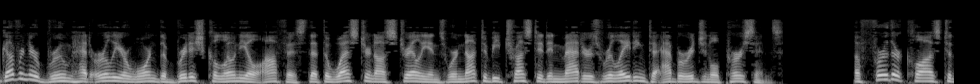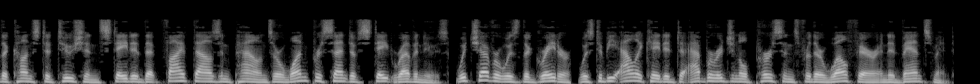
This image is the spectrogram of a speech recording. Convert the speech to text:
Governor Broome had earlier warned the British Colonial Office that the Western Australians were not to be trusted in matters relating to Aboriginal persons. A further clause to the constitution stated that £5,000 or 1% of state revenues, whichever was the greater, was to be allocated to Aboriginal persons for their welfare and advancement.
